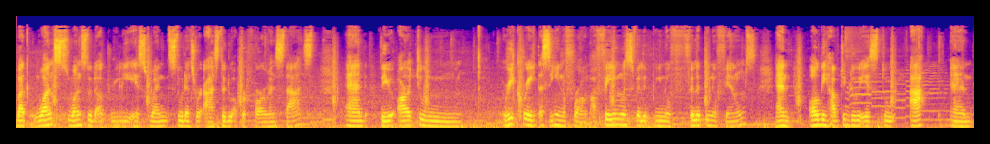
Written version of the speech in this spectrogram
but once one stood out really is when students were asked to do a performance task and they are to recreate a scene from a famous Filipino Filipino films and all they have to do is to act and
